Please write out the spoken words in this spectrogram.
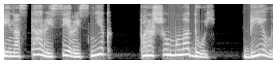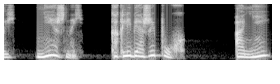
И на старый серый снег порошил молодой, белый, нежный, как лебяжий пух. Они,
